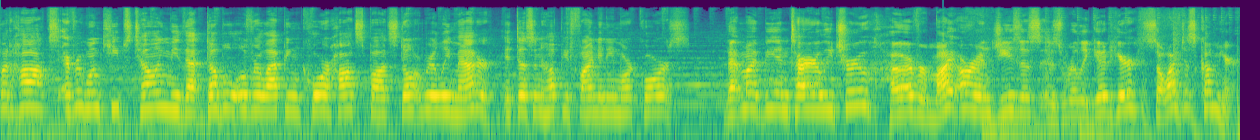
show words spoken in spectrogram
But Hawkes, everyone keeps telling me that double overlapping core hotspots don't really matter. It doesn't help you find any more cores. That might be entirely true, however my RNGesus is really good here, so I just come here.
